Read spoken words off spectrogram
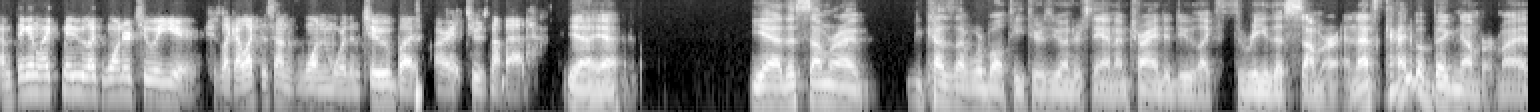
"I'm thinking like maybe like one or two a year." She's like, "I like the sound of one more than two, but all right, two is not bad." Yeah, yeah. Yeah, this summer I because we're both teachers, you understand. I'm trying to do like 3 this summer, and that's kind of a big number. My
